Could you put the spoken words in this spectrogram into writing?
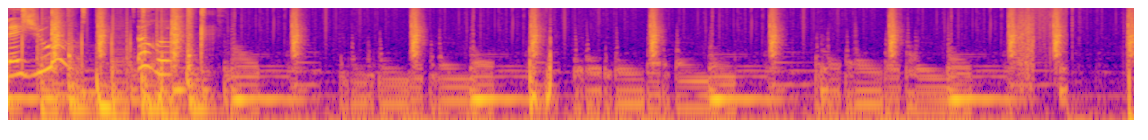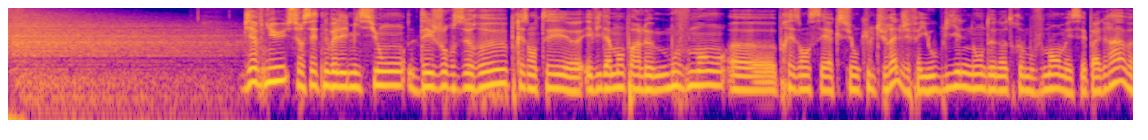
Les jours Bienvenue sur cette nouvelle émission des Jours Heureux, présentée euh, évidemment par le mouvement euh, Présence et Action Culturelle. J'ai failli oublier le nom de notre mouvement, mais c'est pas grave.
